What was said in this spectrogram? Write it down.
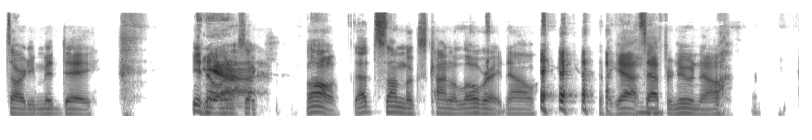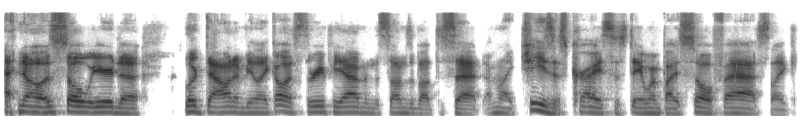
it's already midday you know, yeah. it's like Oh, that sun looks kind of low right now. like, yeah, it's afternoon now. I know it's so weird to look down and be like, "Oh, it's 3 p.m. and the sun's about to set." I'm like, Jesus Christ, this day went by so fast. Like,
